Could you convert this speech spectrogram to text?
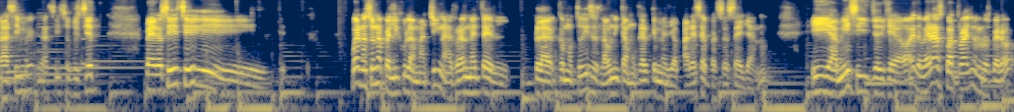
Así, así suficiente. Pero sí, sí. Bueno, es una película machina. Realmente el, como tú dices, la única mujer que medio aparece, pues es ella, ¿no? Y a mí sí, yo dije, ay, de veras, cuatro años lo esperó.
